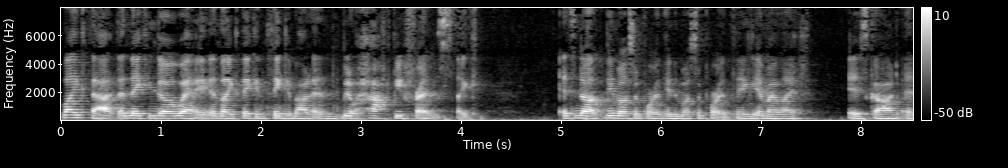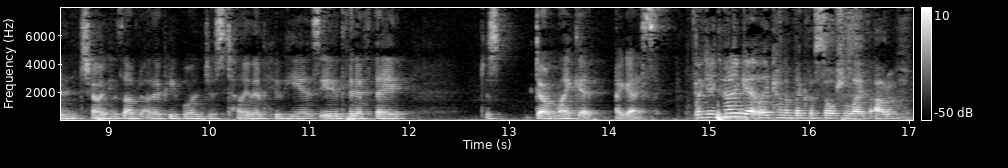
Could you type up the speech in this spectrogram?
like that then they can go away and like they can think about it and we don't have to be friends like it's not the most important thing the most important thing in my life is God and showing his love to other people and just telling them who he is even if they just don't like it I guess Like I kind of get like kind of like the social life out of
